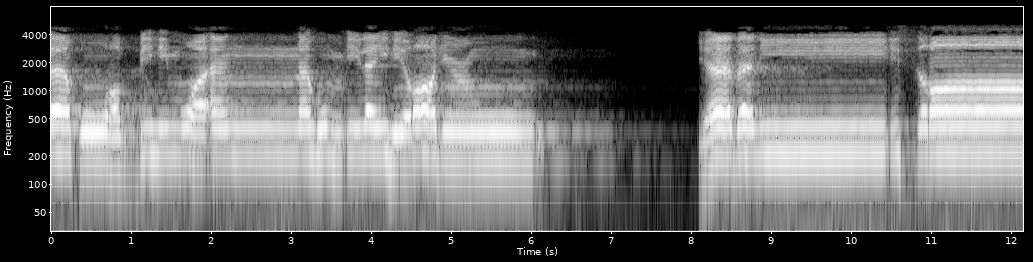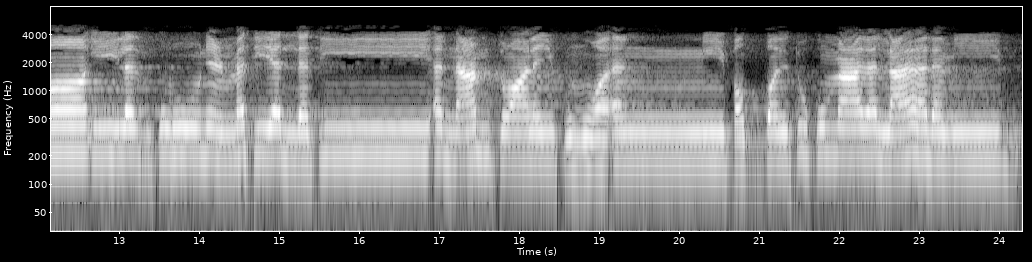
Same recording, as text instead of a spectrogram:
مُّلَاقُو رَبِّهِمْ وَأَنَّهُمْ إِلَيْهِ رَاجِعُونَ يَا بَنِي إِسْرَائِيلَ اذْكُرُوا نِعْمَتِيَ الَّتِي أَنْعَمْتُ عَلَيْكُمْ وَأَنِّي فَضَّلْتُكُمْ عَلَى الْعَالَمِينَ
